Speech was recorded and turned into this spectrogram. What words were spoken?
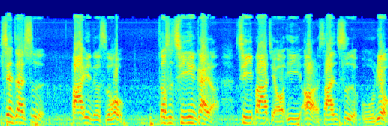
现在是八运的时候，这是七运盖了。七八九一二三四五六，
